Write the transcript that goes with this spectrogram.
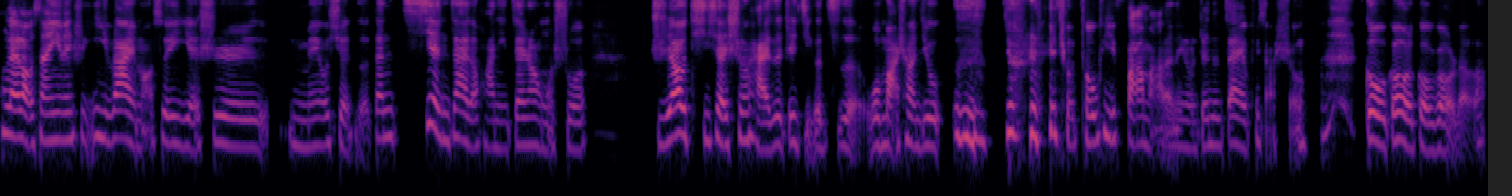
后来老三因为是意外嘛，所以也是没有选择。但现在的话，你再让我说，只要提起来生孩子这几个字，我马上就，就是那种头皮发麻的那种，真的再也不想生，够够够够的了。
